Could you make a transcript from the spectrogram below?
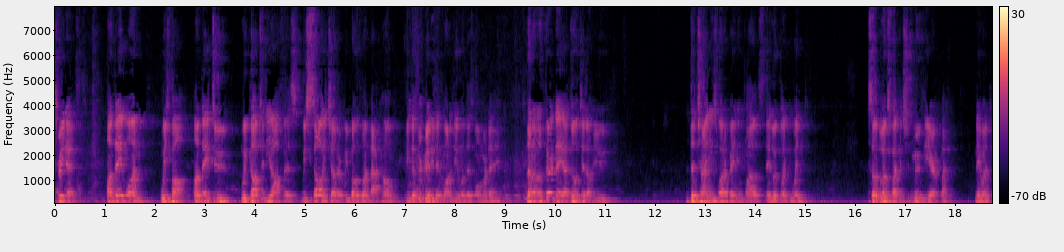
Three days. On day one, we fought. On day two, we got to the office, we saw each other, we both went back home because we really didn't want to deal with this one more day. Then on the third day, I told JW, the Chinese water painting clouds, they look like wind. So it looks like it should move the airplane. They went,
